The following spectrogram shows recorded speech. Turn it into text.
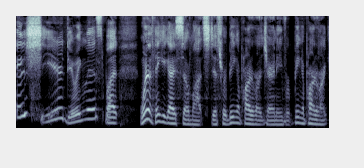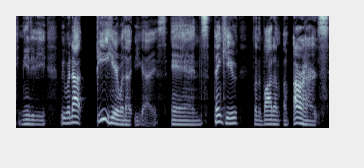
ish year doing this, but I want to thank you guys so much just for being a part of our journey, for being a part of our community. We would not be here without you guys. And thank you from the bottom of our hearts.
